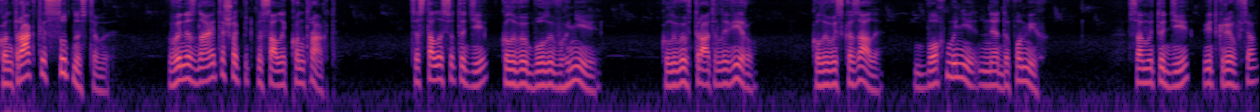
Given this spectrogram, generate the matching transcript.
Контракти з сутностями. Ви не знаєте, що підписали контракт. Це сталося тоді, коли ви були в гніві, коли ви втратили віру, коли ви сказали, Бог мені не допоміг. Саме тоді відкрився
